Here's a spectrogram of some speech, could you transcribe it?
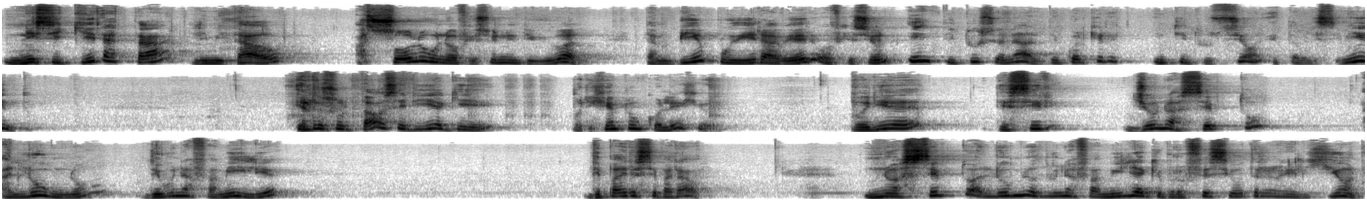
Ni siquiera está limitado a solo una objeción individual también pudiera haber objeción institucional de cualquier institución, establecimiento. El resultado sería que, por ejemplo, un colegio podría decir, yo no acepto alumno de una familia de padres separados. No acepto alumnos de una familia que profese otra religión.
